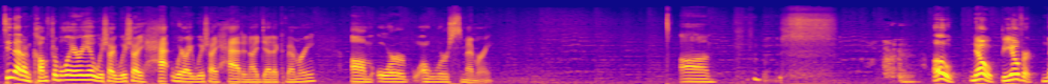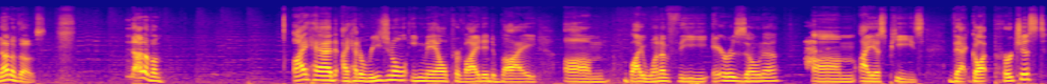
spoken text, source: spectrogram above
it's in that uncomfortable area, which I wish I had, where I wish I had an eidetic memory, um, or a worse memory. Um. oh no, be over. None of those. None of them. I had I had a regional email provided by um, by one of the Arizona um, ISPs that got purchased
